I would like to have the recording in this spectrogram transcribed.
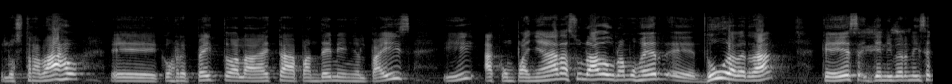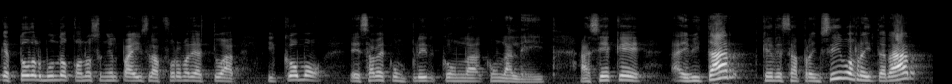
los trabajos eh, con respecto a, esta pandemia en el país y acompañada a su lado una mujer eh, dura, ¿verdad?, que es Jenny Bernice, que todo el mundo conoce en el país la forma de actuar y cómo eh, sabe cumplir con la, con la ley. Así es que evitar que desaprensivos, reiterar,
